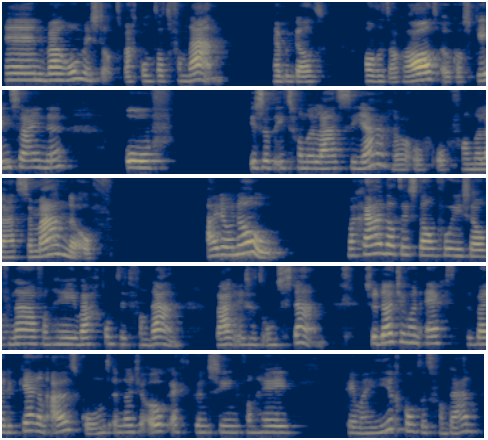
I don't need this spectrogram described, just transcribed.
En waarom is dat? Waar komt dat vandaan? Heb ik dat altijd al gehad, ook als kind zijnde? Of is dat iets van de laatste jaren of, of van de laatste maanden? Of I don't know. Maar ga dat eens dan voor jezelf na van hé, hey, waar komt dit vandaan? Waar is het ontstaan? Zodat je gewoon echt bij de kern uitkomt en dat je ook echt kunt zien van hé, hey, oké, maar hier komt het vandaan.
